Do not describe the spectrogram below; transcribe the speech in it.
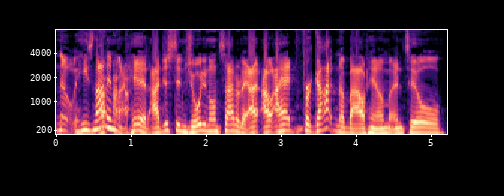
No, he's not in my head. I just enjoyed it on Saturday. I, I I had forgotten about him until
